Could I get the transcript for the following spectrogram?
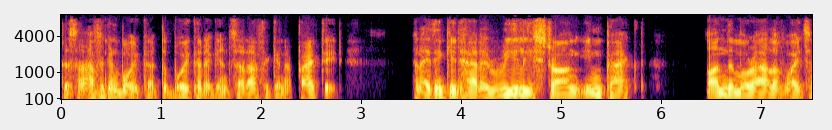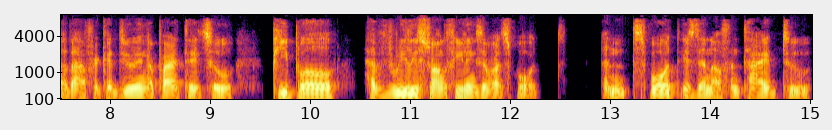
the South African boycott, the boycott against South African apartheid, and I think it had a really strong impact on the morale of white South Africa during apartheid. So people have really strong feelings about sport. And sport is then often tied to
